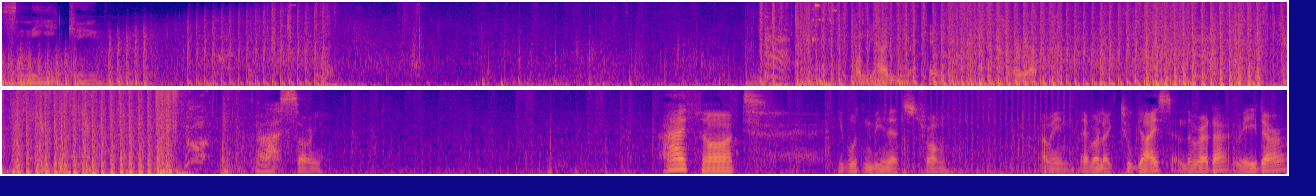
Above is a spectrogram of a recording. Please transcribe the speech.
Sneaking. One behind me, okay. Just hurry up. Ah, sorry. I thought he wouldn't be that strong. I mean, there were like two guys on the radar, radar,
